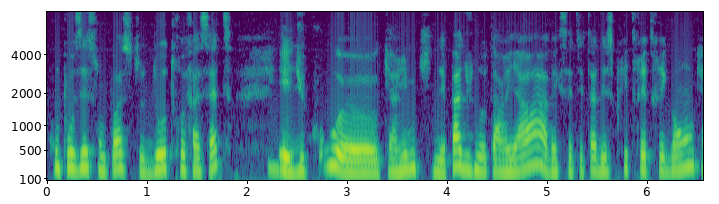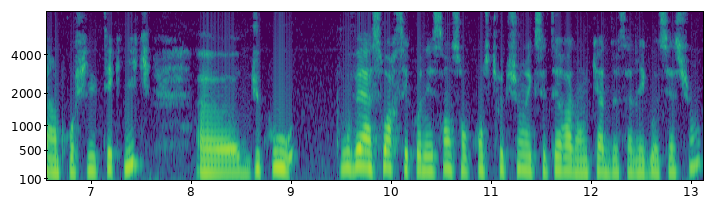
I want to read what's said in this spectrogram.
composer son poste d'autres facettes. Mmh. Et du coup, Karim, qui n'est pas du notariat, avec cet état d'esprit très très grand, qui a un profil technique, du coup, pouvait asseoir ses connaissances en construction, etc., dans le cadre de sa négociation,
